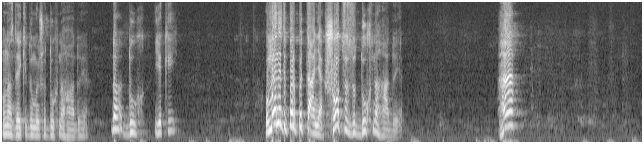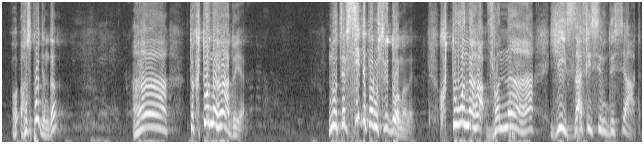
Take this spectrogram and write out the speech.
У нас деякі думають, що дух нагадує. Да, дух який? У мене тепер питання, що це за дух нагадує? Га? Господін, да? А, так хто нагадує? Ну, це всі тепер усвідомили. Хто нага? Вона їй за 80.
